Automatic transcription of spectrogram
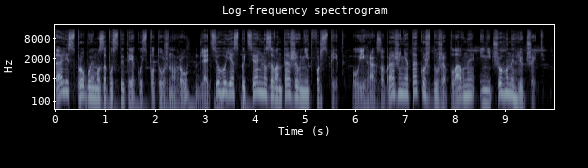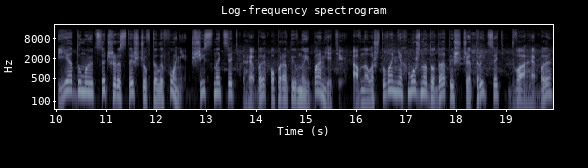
Далі спробуємо запустити якусь потужну гру. Для цього я спеціально завантажив Need for Speed. У іграх зображення також дуже плавне і нічого не глючить. Я думаю, це через те, що в телефоні 16 ГБ оперативної пам'яті, а в налаштуваннях можна додати ще 32 ГБ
